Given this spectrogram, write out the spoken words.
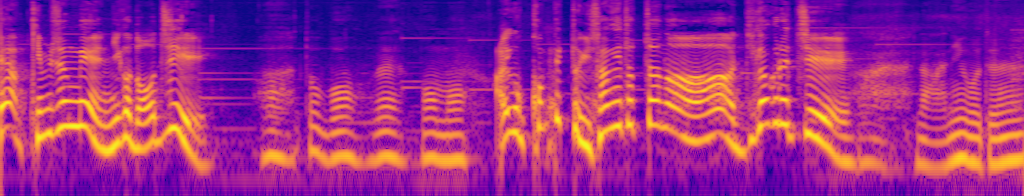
야, 김승민, 이거 너지? 아, 또 뭐, 왜, 뭐, 뭐. 아, 이거 컴퓨터 이상해졌잖아. 네가 그랬지? 아, 나 아니거든.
